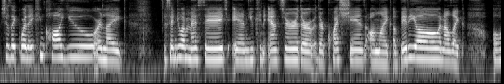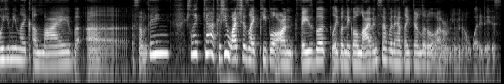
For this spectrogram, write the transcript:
She was like, where they can call you or like, send you a message and you can answer their their questions on like a video and I was like oh you mean like a live uh something? She's like yeah because she watches like people on facebook like when they go live and stuff where they have like their little i don't even know what it is.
